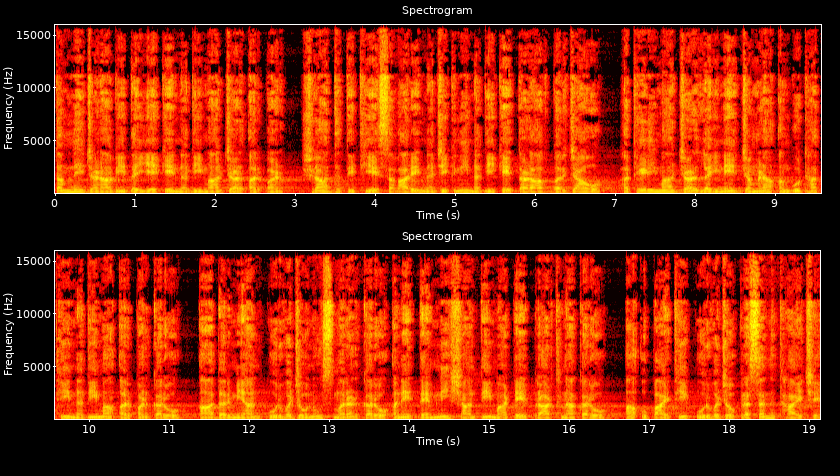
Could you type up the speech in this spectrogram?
તમને જણાવી દઈએ કે નદીમાં જળ અર્પણ, શ્રાદ્ધ તિથિએ સવારે નજીકની નદી કે તળાવ પર જાઓ, હથેળીમાં જળ લઈને જમણા અંગૂઠાથી નદીમાં અર્પણ કરો આ દરમિયાન પૂર્વજોનું સ્મરણ કરો અને તેમની શાંતિ માટે પ્રાર્થના કરો. આ ઉપાયથી પૂર્વજો પ્રસન્ન થાય છે,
